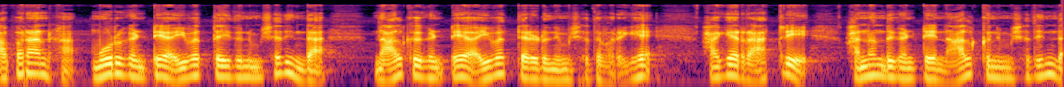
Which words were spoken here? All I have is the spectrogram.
ಅಪರಾಹ್ನ ಮೂರು ಗಂಟೆ ಐವತ್ತೈದು ನಿಮಿಷದಿಂದ ನಾಲ್ಕು ಗಂಟೆ ಐವತ್ತೆರಡು ನಿಮಿಷದವರೆಗೆ. ಹಾಗೆ ರಾತ್ರಿ ಹನ್ನೊಂದು ಗಂಟೆ ನಾಲ್ಕು ನಿಮಿಷದಿಂದ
